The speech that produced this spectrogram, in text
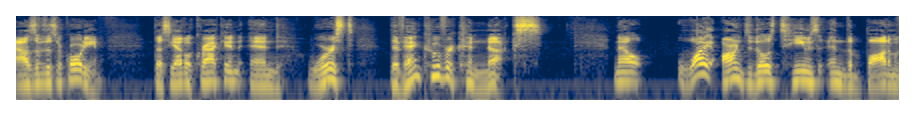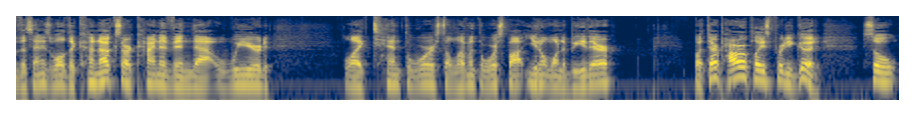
as of this recording, the Seattle Kraken and worst, the Vancouver Canucks. Now, why aren't those teams in the bottom of the standings? Well, the Canucks are kind of in that weird, like 10th worst, 11th worst spot. You don't want to be there. But their power play is pretty good. So,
